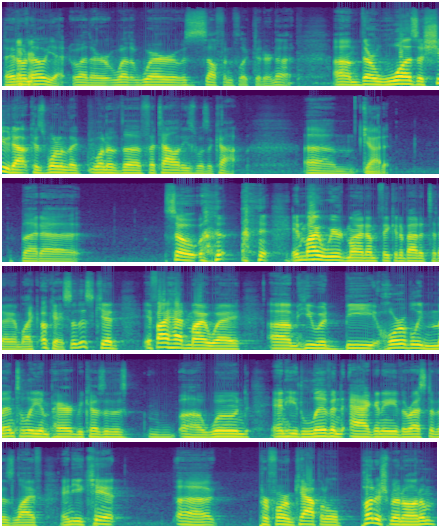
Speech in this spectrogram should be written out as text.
they don't Okay. know yet whether whether where it was self-inflicted or not um there was a shootout because one of the one of the fatalities was a cop um Got it. but uh so in my weird mind, I'm thinking about it today. I'm like, okay, so this kid, if I had my way, um, he would be horribly mentally impaired because of this uh, wound, and he'd live in agony the rest of his life. And you can't uh, perform capital punishment on him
